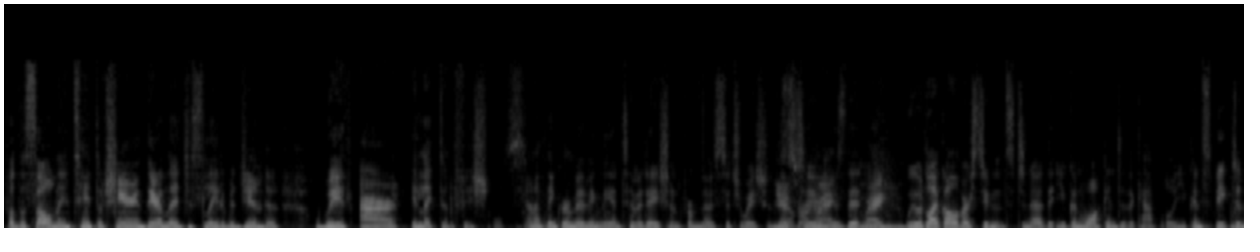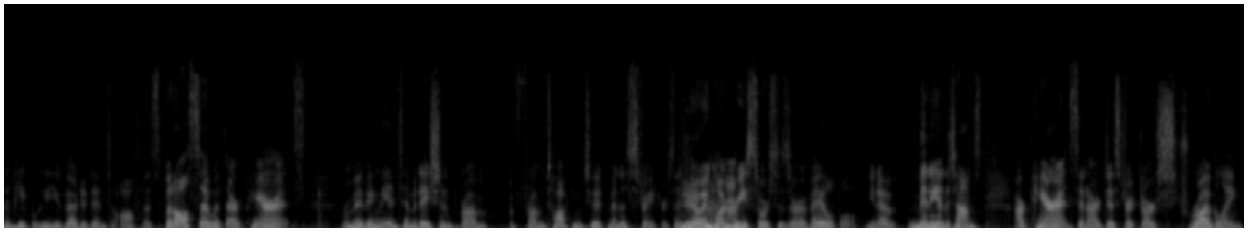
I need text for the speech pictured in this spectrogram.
for the sole intent of sharing their legislative agenda with our elected officials. And I think removing the intimidation from those situations Yeah. too Right, is that right. we would like all of our students to know that you can walk into the Capitol, you can speak to the mm-hmm. people who you voted into office, but also with our parents removing the intimidation from from talking to administrators and Yeah. knowing what mm-hmm. resources are available. You know, many of the times our parents in our district are struggling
